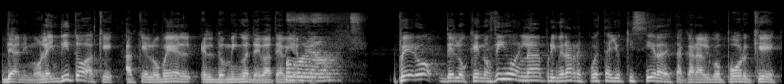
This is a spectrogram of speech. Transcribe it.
de ánimo. Le invito a que, a que lo vea el, domingo en debate abierto. Pero de lo que nos dijo en la primera respuesta yo quisiera destacar algo porque,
